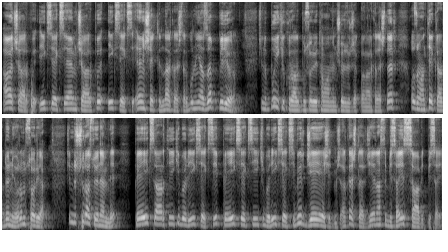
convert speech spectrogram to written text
a çarpı x eksi m çarpı x eksi n şeklinde arkadaşlar bunu yazabiliyorum. Şimdi bu iki kural bu soruyu tamamen çözdürecek bana arkadaşlar. O zaman tekrar dönüyorum soruya. Şimdi şurası önemli. Px artı 2 bölü x eksi Px eksi 2 bölü x eksi 1 C'ye eşitmiş. Arkadaşlar C nasıl bir sayı? Sabit bir sayı.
